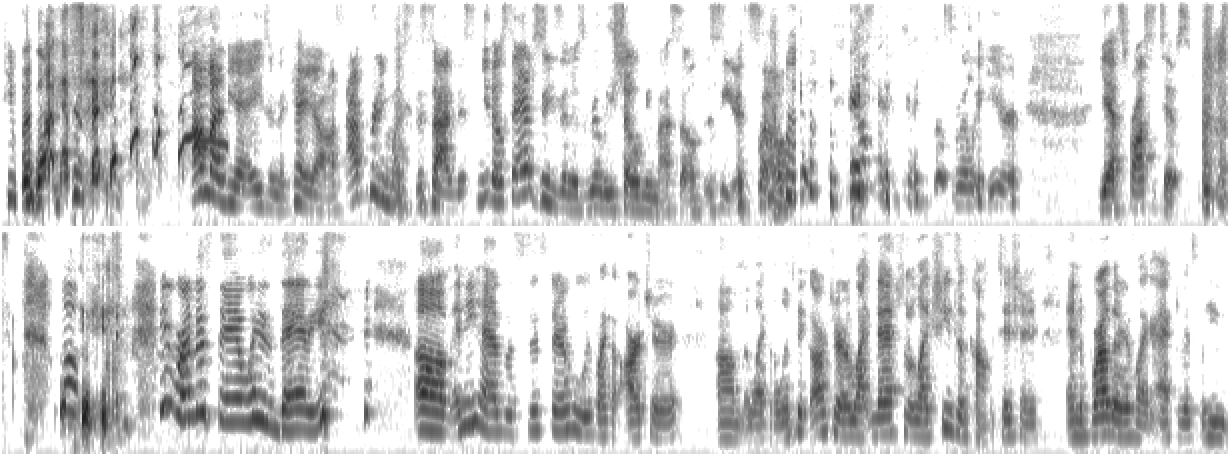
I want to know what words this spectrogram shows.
He what? I might be an agent of chaos. I pretty much decided this. You know, sad season has really showed me myself this year. So that's really here. Yes, frosted tips. well, he run the stand with his daddy. um, and he has a sister who is like an archer, um, like Olympic archer, like national, like she's in competition. And the brother is like an activist, but he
